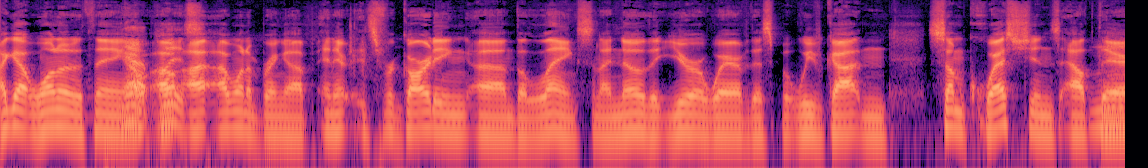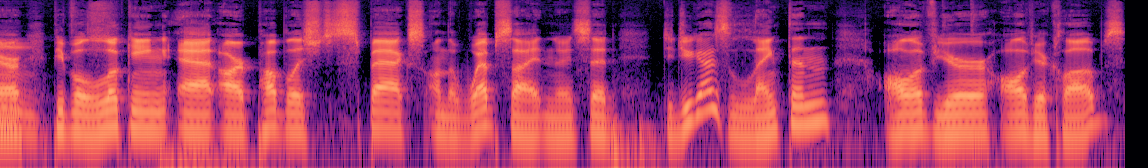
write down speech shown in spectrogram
I got one other thing Yeah, I. I, I want to bring up, and it, it's regarding um, the lengths. And I know that you're aware of this, but we've gotten some questions out there. Mm. People looking at our published specs on the website, and they said, "Did you guys lengthen all of your all of your clubs?"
